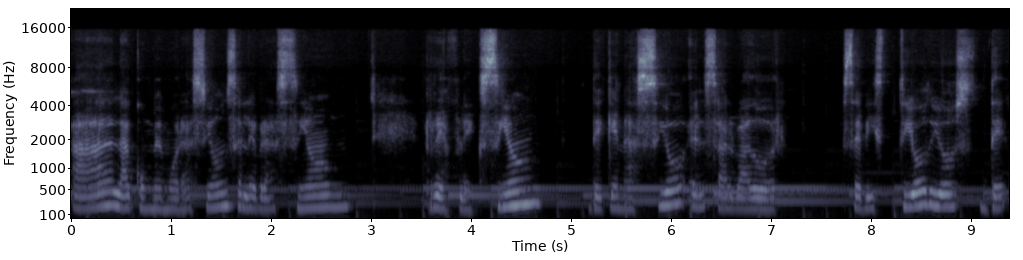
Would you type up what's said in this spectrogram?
a la conmemoración, celebración, reflexión de que nació el Salvador. Se vistió Dios de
